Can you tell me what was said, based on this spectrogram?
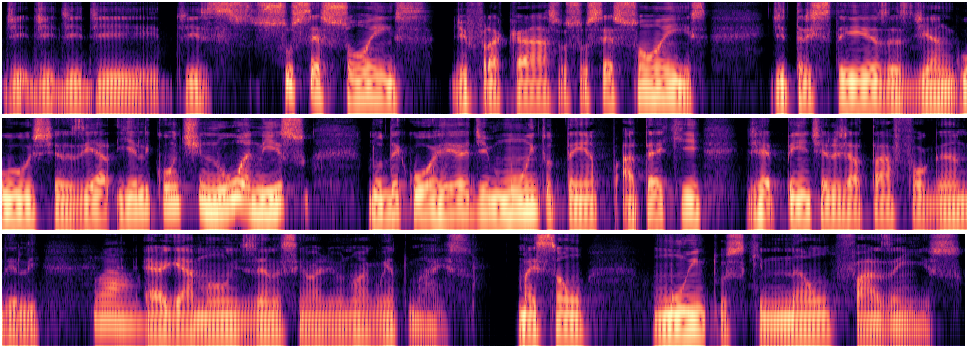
de, de, de, de, de sucessões de fracassos, sucessões de tristezas, de angústias, e, e ele continua nisso no decorrer de muito tempo, até que de repente ele já está afogando, ele Uau. ergue a mão dizendo assim: Olha, eu não aguento mais. Mas são muitos que não fazem isso.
